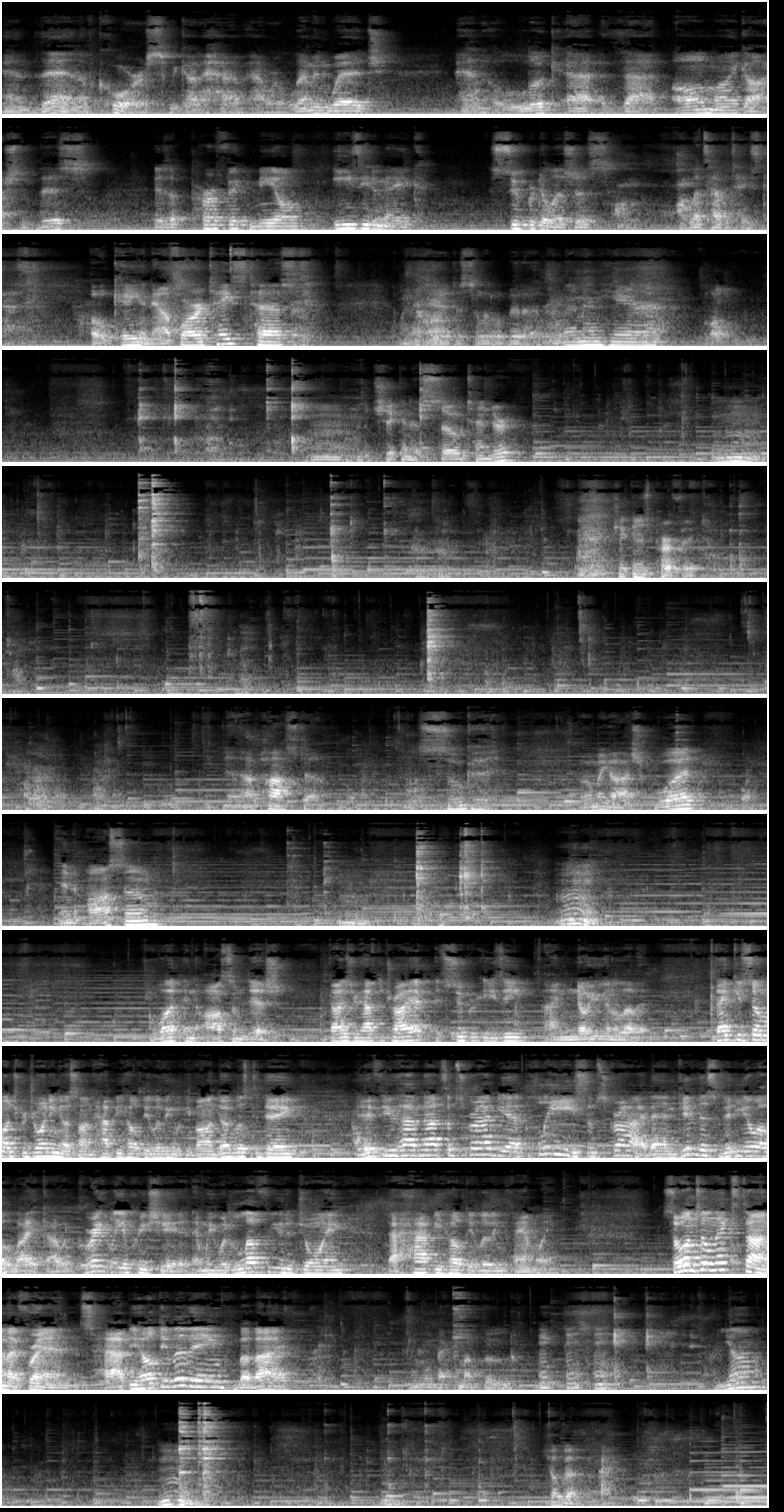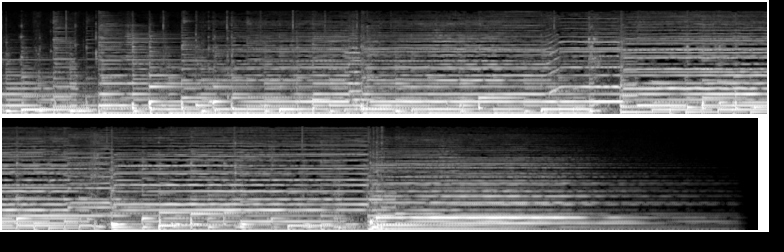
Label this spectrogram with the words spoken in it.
And then, of course, we gotta have our lemon wedge. And look at that. Oh my gosh, this is a perfect meal, easy to make, super delicious. Let's have a taste test. Okay, and now for our taste test. I'm gonna add just a little bit of lemon here. Mm, the chicken is so tender. Mmm. Chicken is perfect. That pasta, so good. Oh my gosh, what an awesome An awesome dish. Guys, you have to try it. It's super easy. I know you're gonna love it. Thank you so much for joining us on Happy Healthy Living with Ivan Douglas today. If you have not subscribed yet, please subscribe and give this video a like. I would greatly appreciate it. And we would love for you to join the Happy Healthy Living family. So until next time, my friends, happy, healthy living. Bye-bye. I'm going back to my food. Mm -mm -mm. Yum. 嗯。小鬼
